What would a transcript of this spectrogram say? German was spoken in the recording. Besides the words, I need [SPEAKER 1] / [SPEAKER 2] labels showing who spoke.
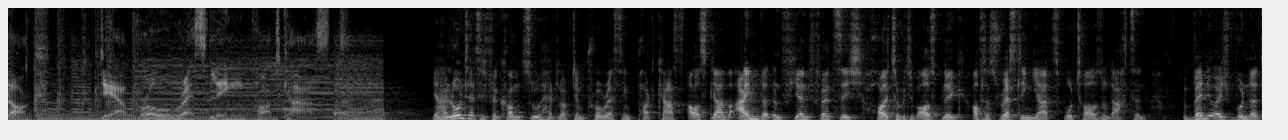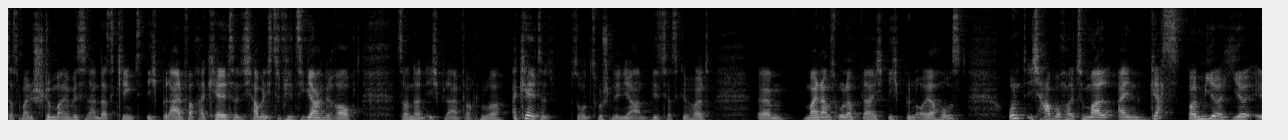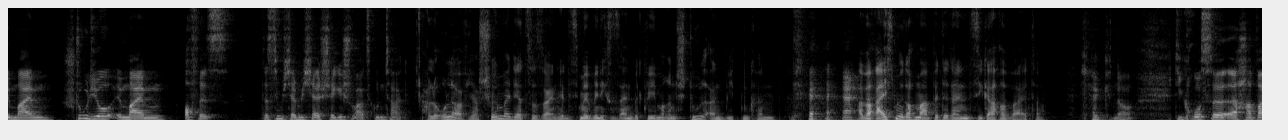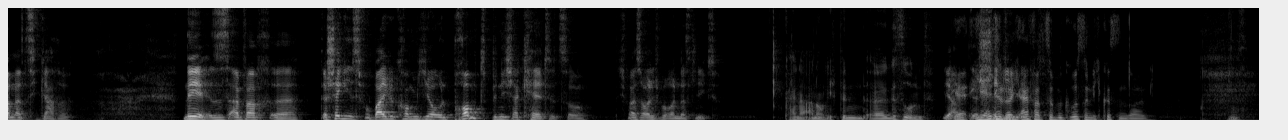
[SPEAKER 1] Headlock, der Pro Wrestling Podcast.
[SPEAKER 2] Ja, hallo und herzlich willkommen zu Headlock, dem Pro Wrestling Podcast, Ausgabe 144. Heute mit dem Ausblick auf das Wrestling-Jahr 2018. Und wenn ihr euch wundert, dass meine Stimme ein bisschen anders klingt, ich bin einfach erkältet. Ich habe nicht so viel Zigarren geraucht, sondern ich bin einfach nur erkältet. So zwischen den Jahren, wie sich das gehört. Ähm, mein Name ist Olaf Bleich, ich bin euer Host. Und ich habe heute mal einen Gast bei mir hier in meinem Studio, in meinem Office. Das ist nämlich der Michael Shaggy Schwarz. Guten Tag.
[SPEAKER 3] Hallo Olaf, ja, schön bei dir zu sein. Hättest mir wenigstens einen bequemeren Stuhl anbieten können. Aber reich mir doch mal bitte deine Zigarre weiter.
[SPEAKER 2] Ja, genau. Die große äh, Havanna-Zigarre. Nee, es ist einfach, äh, der Shaggy ist vorbeigekommen hier und prompt bin ich erkältet. So. Ich weiß auch nicht, woran das liegt.
[SPEAKER 3] Keine Ahnung, ich bin äh, gesund.
[SPEAKER 4] Ja, ihr, ihr hättet euch einfach zur Begrüßung nicht küssen sollen.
